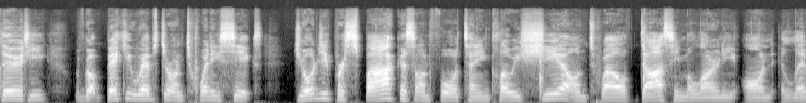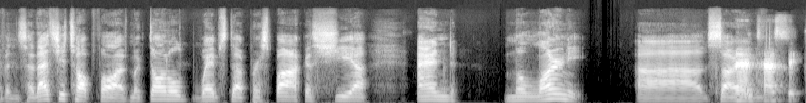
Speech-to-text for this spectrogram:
30. We've got Becky Webster on 26. Georgie Prespakis on 14. Chloe Scheer on 12. Darcy Maloney on 11. So that's your top five. McDonald, Webster, Prespakis, Scheer, and Maloney. Uh, so Fantastic.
